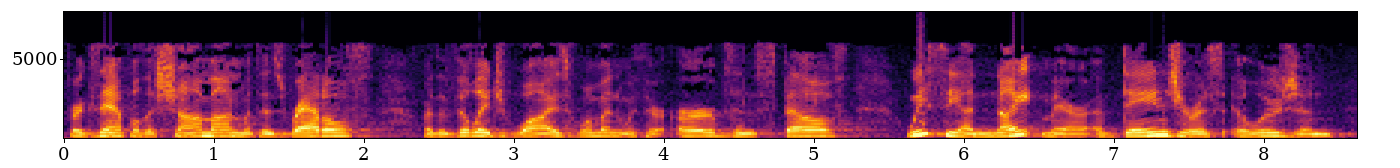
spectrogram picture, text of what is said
for example, the shaman with his rattles or the village wise woman with her herbs and spells, we see a nightmare of dangerous illusion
